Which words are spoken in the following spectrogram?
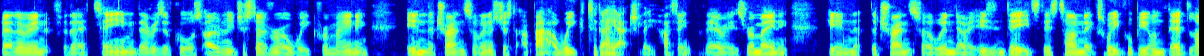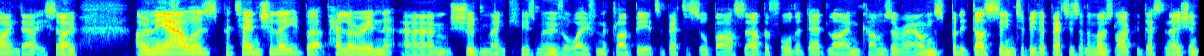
Bellerin for their team. There is, of course, only just over a week remaining in the transfer, and it's just about a week today, actually. I think there is remaining in the transfer window. It is indeed. This time next week will be on deadline day. So only hours potentially, but Bellerin um, should make his move away from the club, be it to Betis or Barca, before the deadline comes around. But it does seem to be that Betis are the most likely destination.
